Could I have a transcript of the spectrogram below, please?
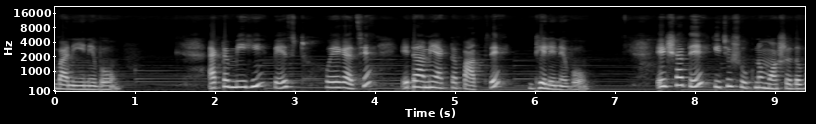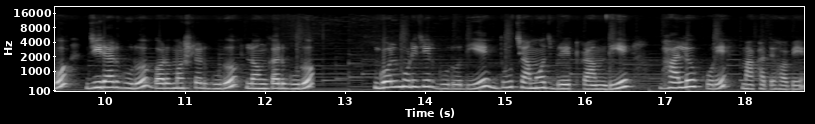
বানিয়ে নেব। একটা মিহি পেস্ট হয়ে গেছে, এটা আমি একটা পাত্রে ঢেলে নেব। এর সাথে কিছু শুকনো মশলা দেবো, জিরার গুঁড়ো, গরম মশলার গুঁড়ো, লঙ্কার গুঁড়ো, গোলমরিচের গুঁড়ো দিয়ে দু চামচ ব্রেড ক্রাম দিয়ে ভালো করে মাখাতে হবে।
